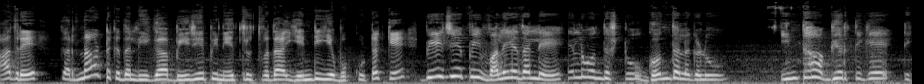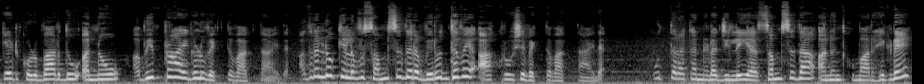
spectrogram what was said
ಆದ್ರೆ ಕರ್ನಾಟಕದಲ್ಲೀಗ ಬಿಜೆಪಿ ನೇತೃತ್ವದ ಎನ್ಡಿಎ ಒಕ್ಕೂಟಕ್ಕೆ ಬಿಜೆಪಿ ವಲಯದಲ್ಲೇ ಕೆಲವೊಂದಷ್ಟು ಗೊಂದಲಗಳು ಇಂಥ ಅಭ್ಯರ್ಥಿಗೆ ಟಿಕೆಟ್ ಕೊಡಬಾರದು ಅನ್ನೋ ಅಭಿಪ್ರಾಯಗಳು ವ್ಯಕ್ತವಾಗ್ತಾ ಇದೆ. ಅದರಲ್ಲೂ ಕೆಲವು ಸಂಸದರ ವಿರುದ್ಧವೇ ಆಕ್ರೋಶ ವ್ಯಕ್ತವಾಗ್ತಾ ಇದೆ. ಉತ್ತರ ಕನ್ನಡ ಜಿಲ್ಲೆಯ ಸಂಸದ ಅನಂತ್ ಕುಮಾರ್ ಹೆಗ್ಡೆ,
